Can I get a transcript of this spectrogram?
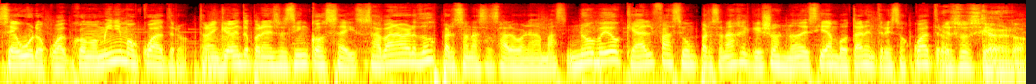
Seguro, cua- como mínimo cuatro. Tranquilamente pueden ser cinco o seis. O sea, van a haber dos personas a salvo nada más. No veo que Alfa sea un personaje que ellos no decidan votar entre esos cuatro. Eso es cierto.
